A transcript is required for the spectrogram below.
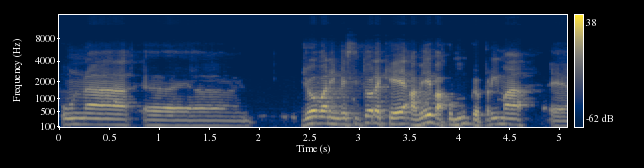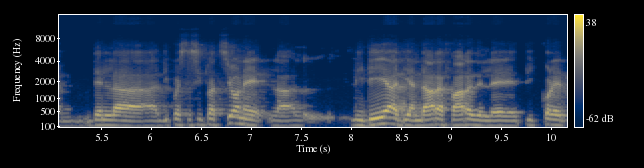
un eh, giovane investitore che aveva comunque prima eh, del, di questa situazione la, l'idea di andare a fare delle piccole,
